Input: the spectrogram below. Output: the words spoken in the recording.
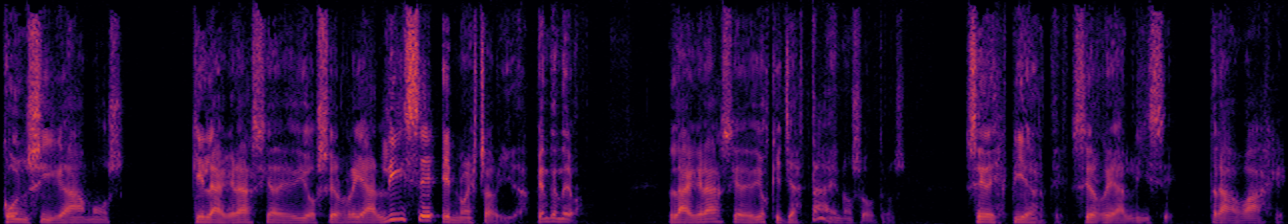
consigamos que la gracia de Dios se realice en nuestra vida. ¿Me La gracia de Dios que ya está en nosotros se despierte, se realice, trabaje,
